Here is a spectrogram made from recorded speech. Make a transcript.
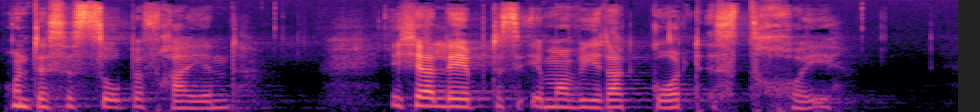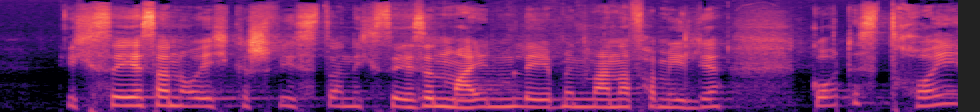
Und das ist so befreiend. Ich erlebe das immer wieder. Gott ist treu. Ich sehe es an euch Geschwistern, ich sehe es in meinem Leben, in meiner Familie. Gott ist treu.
